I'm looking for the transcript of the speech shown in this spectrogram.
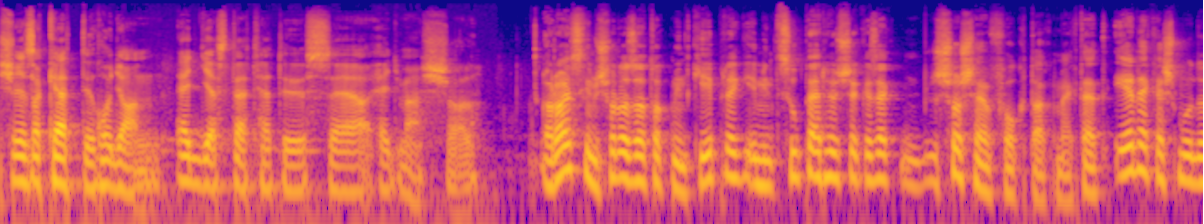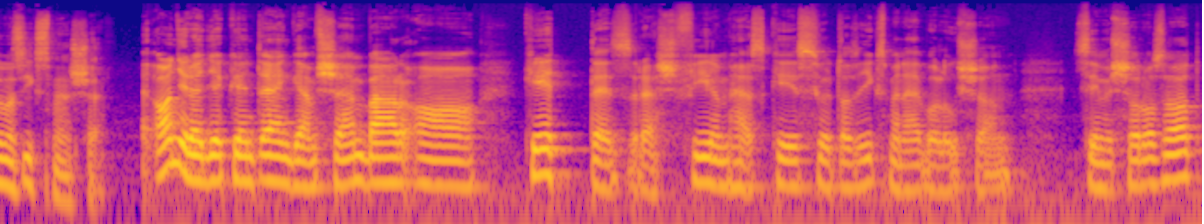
És hogy ez a kettő hogyan egyeztethető össze egymással. A rajzfilm sorozatok, mint képregény, mint szuperhősök, ezek sosem fogtak meg. Tehát érdekes módon az X-Men se. Annyira egyébként engem sem, bár a 2000-es filmhez készült az X-Men Evolution című sorozat,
